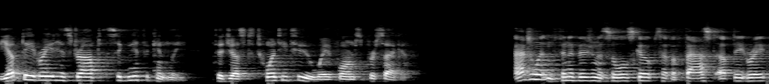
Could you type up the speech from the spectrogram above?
The update rate has dropped significantly to just 22 waveforms per second. Agilent and InfiniiVision oscilloscopes have a fast update rate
